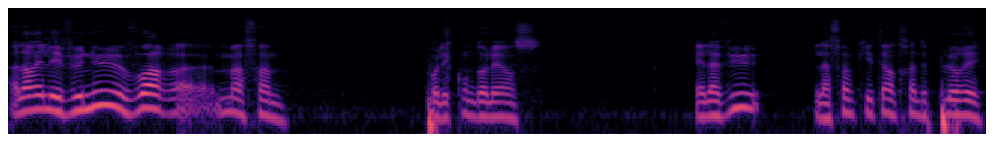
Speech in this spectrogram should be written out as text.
Alors elle est venue voir euh, ma femme pour les condoléances. Elle a vu la femme qui était en train de pleurer.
